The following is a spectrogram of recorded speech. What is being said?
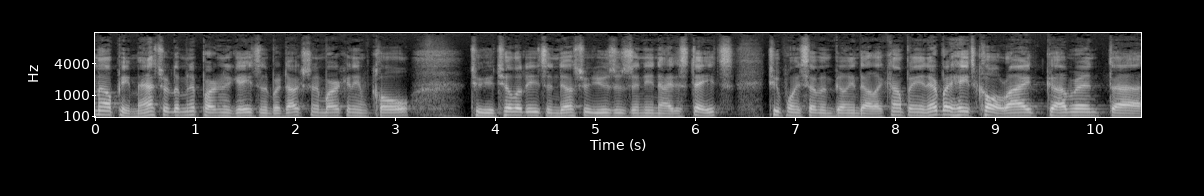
MLP, Master Limited Partner engaged in the production and marketing of coal to utilities, industrial users in the United States. $2.7 billion company. And everybody hates coal, right? Government, uh,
